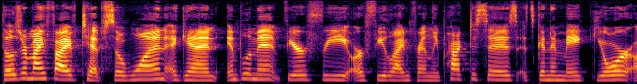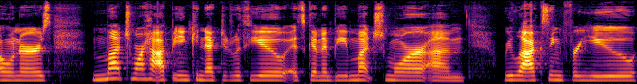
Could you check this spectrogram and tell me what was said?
Those are my five tips. So, one, again, implement fear free or feline friendly practices. It's going to make your owners much more happy and connected with you. It's going to be much more um, relaxing for you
